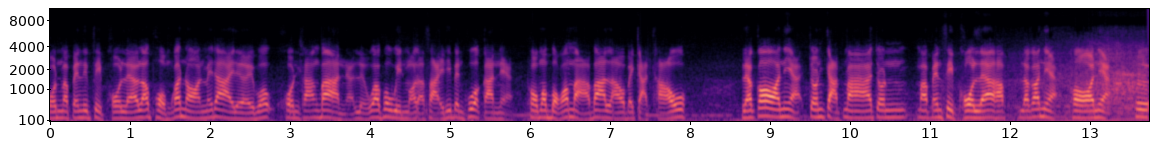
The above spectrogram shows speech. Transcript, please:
คนมาเป็นสิบสิบคนแล้ว แล้วผมก็นอนไม่ได้เลยเพราะคนข้างบ้านเนี่ยหรือว่าพวกวินมอเตอร์ไซค์ที่เป็นพวกกันเนี่ยโทรมาบอกว่าหมาบ้านเราไปกัดเขาแล้วก็เนี่ยจนกัดมาจนมาเป็นสิบคนแล้วครับ แล้วก็เนี่ยพอเนี่ยคือ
